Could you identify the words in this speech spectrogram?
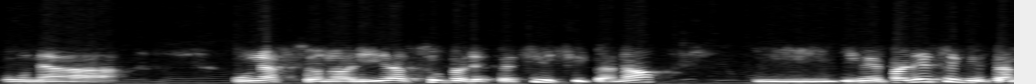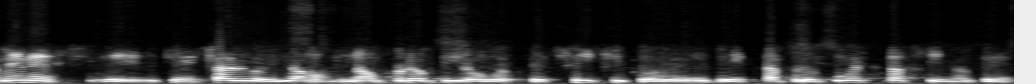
una una sonoridad súper específica, ¿no? Y, me parece que también es, eh, que es algo, digamos, no propio o específico de, esta propuesta, sino que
